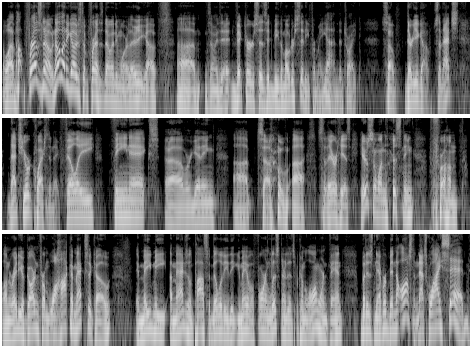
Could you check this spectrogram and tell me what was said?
What about Fresno? Nobody goes to Fresno anymore. There you go. Um, so Victor says it'd be the Motor City for me. Yeah, Detroit. So there you go. So that's that's your question today. Philly, Phoenix. Uh, we're getting uh, so uh, so there it is. Here's someone listening from on Radio Garden from Oaxaca, Mexico. It made me imagine the possibility that you may have a foreign listener that's become a Longhorn fan, but has never been to Austin. That's why I said,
